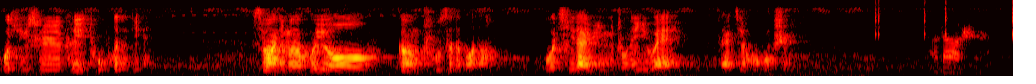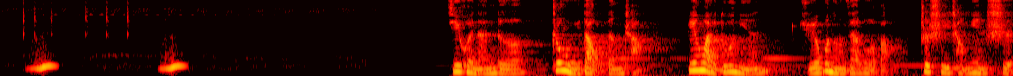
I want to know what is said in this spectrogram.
或许是可以突破的点。希望你们会有更出色的报道。我期待与你们中的一位在今后共事。好的，老师。机会难得，终于到我登场。编外多年，绝不能再落榜。这是一场面试，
